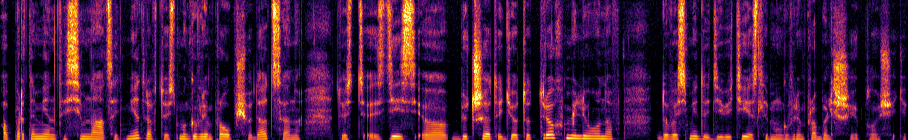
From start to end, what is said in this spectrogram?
апартаменты 17 метров, то есть мы говорим про общую, да, цену, то есть здесь э, бюджет идет от 3 миллионов до 8 до 9, если мы говорим говорим про большие площади.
